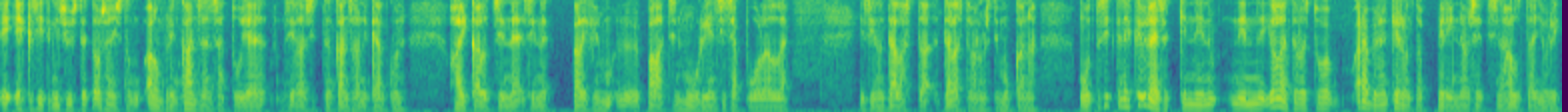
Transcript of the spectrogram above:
e, ehkä siitäkin syystä, että osa niistä on alun perin kansansatuja ja siellä on sitten kansa on ikään kuin haikailut sinne, sinne kalifin palatsin muurien sisäpuolelle. Ja siinä on tällaista, tällaista varmasti mukana. Mutta sitten ehkä yleensäkin, niin, niin jollain tavalla tuo arabilainen kerrontaperinne on se, että siinä halutaan juuri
